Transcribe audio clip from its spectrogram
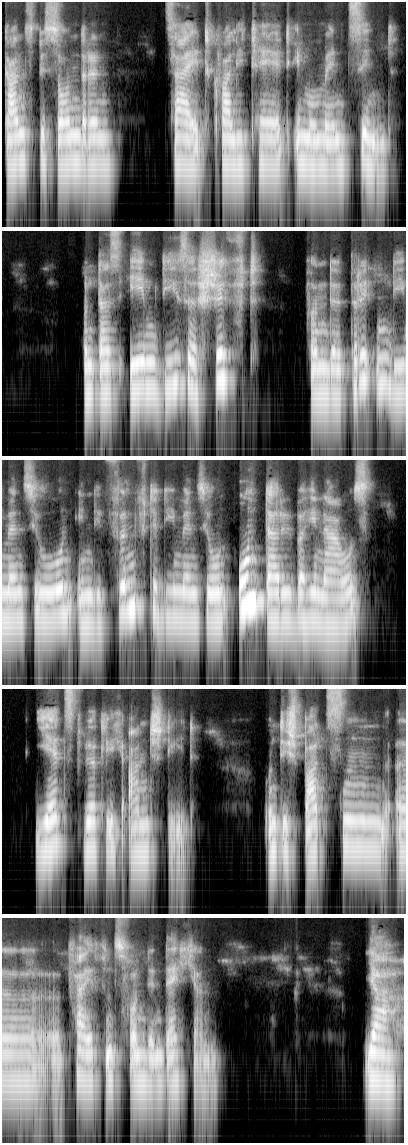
ganz besonderen Zeitqualität im Moment sind. Und dass eben dieser Shift von der dritten Dimension in die fünfte Dimension und darüber hinaus jetzt wirklich ansteht. Und die Spatzen äh, pfeifen von den Dächern. Ja,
